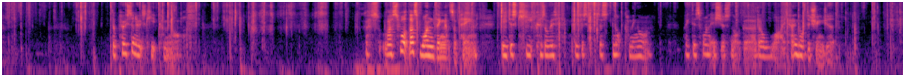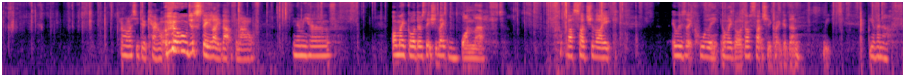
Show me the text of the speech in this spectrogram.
the post-it notes keep coming off. That's that's what that's one thing that's a pain. They just keep because obviously they just just not coming on. Like this one is just not good. I don't know why. I can't go to change it. I honestly don't care, it'll just stay like that for now. And then we have... Oh my god, there's literally like one left. That's such a like... It was like calling. Oh my god, that's actually quite good then. We, we have enough.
